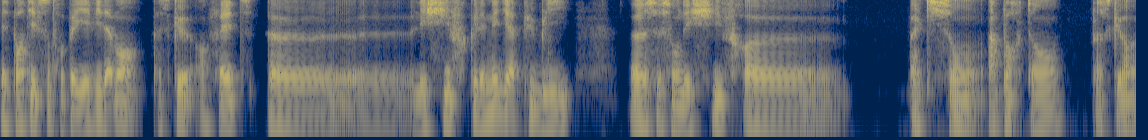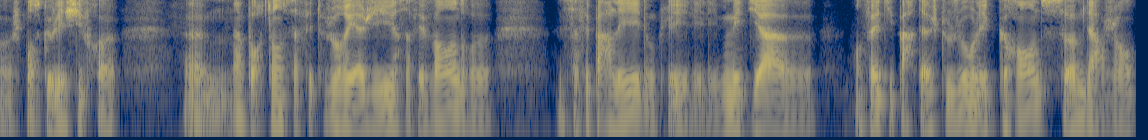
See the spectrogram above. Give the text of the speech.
Les sportifs sont trop payés, évidemment, parce que en fait, euh, les chiffres que les médias publient, euh, ce sont des chiffres euh, bah, qui sont importants, parce que je pense que les chiffres importants, ça fait toujours réagir, ça fait vendre, ça fait parler. Donc les, médias, en fait, ils partagent toujours les grandes sommes d'argent.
